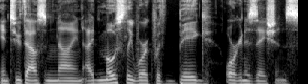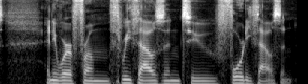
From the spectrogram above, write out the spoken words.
in 2009, I'd mostly worked with big organizations, anywhere from 3,000 to 40,000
